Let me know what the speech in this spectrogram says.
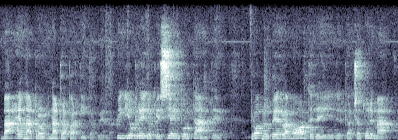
Ma è un'altra un partita quella. Quindi io credo che sia importante proprio per la morte dei, del calciatore ma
